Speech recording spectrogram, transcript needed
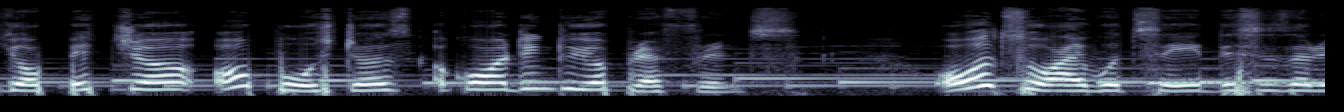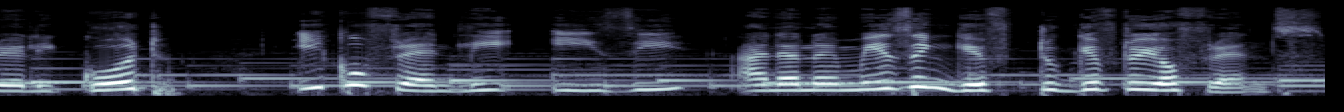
your picture or posters according to your preference. Also, I would say this is a really good, eco friendly, easy, and an amazing gift to give to your friends.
